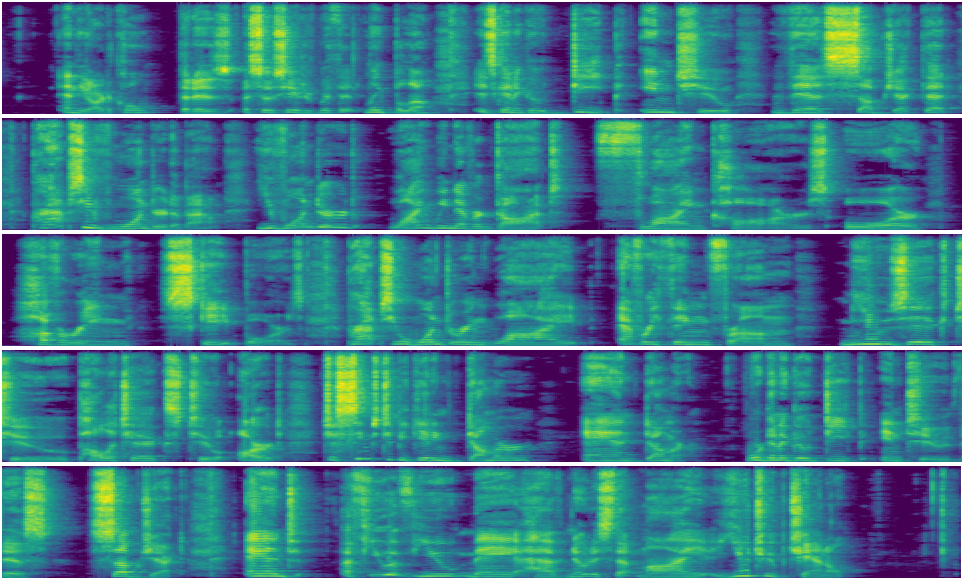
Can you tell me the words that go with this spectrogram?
and the article that is associated with it, link below, is going to go deep into this subject that perhaps you've wondered about. You've wondered why we never got flying cars or hovering skateboards. Perhaps you're wondering why everything from music to politics to art just seems to be getting dumber and dumber. We're going to go deep into this subject. And a few of you may have noticed that my YouTube channel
